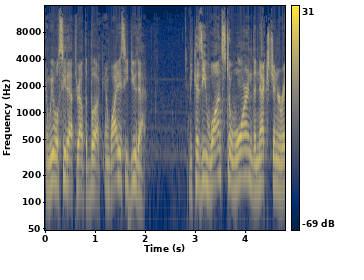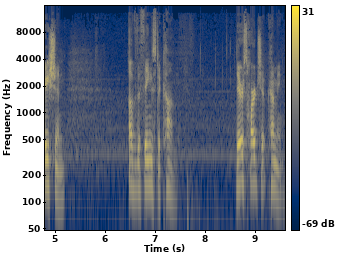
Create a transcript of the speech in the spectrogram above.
And we will see that throughout the book. And why does he do that? Because he wants to warn the next generation of the things to come. There's hardship coming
